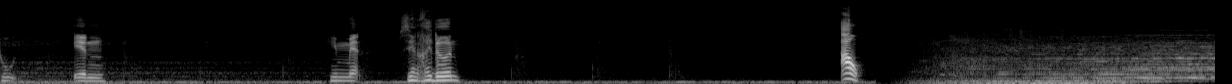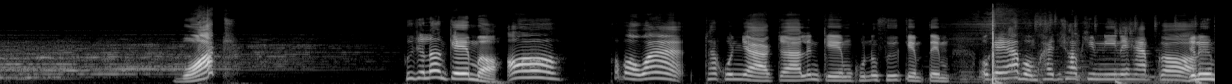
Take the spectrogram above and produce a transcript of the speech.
to n he met เสียงใครเดิน เอ้า What เพิ่งจะเริ่มเกมเหรอ อ๋อ เขาบอกว่าถ้าคุณอยากจะเล่นเกมคุณต้องซื้อเกมเต็ม โอเคครับผมใครที่ชอบคลิปนี้นะครับ ก็อย่าลืม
